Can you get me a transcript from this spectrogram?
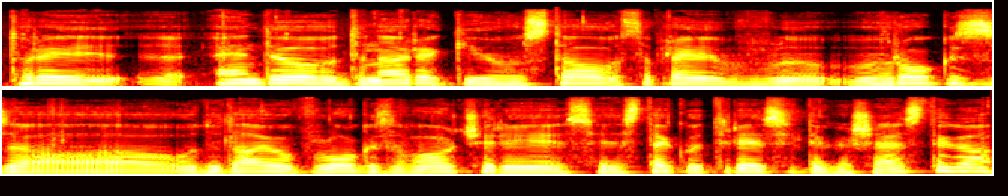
Torej, en del denarja, ki je ostal, se pravi, rok za oddajo vlog za voucherje se je stekel 30.6.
